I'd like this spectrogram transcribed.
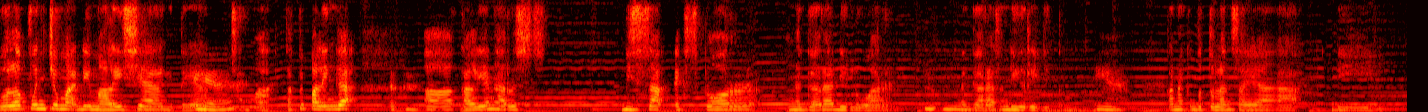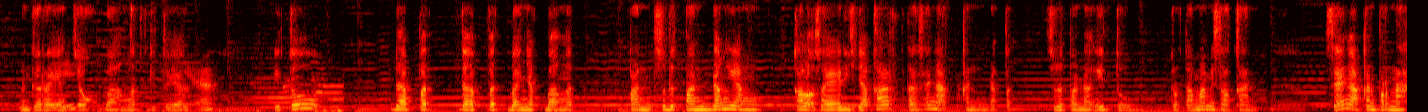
Walaupun cuma di Malaysia gitu ya, yeah. cuma. Tapi paling enggak uh -uh. uh, kalian harus bisa explore negara di luar mm -mm. negara sendiri gitu. Iya. Yeah. Karena kebetulan saya di negara yang jauh banget gitu ya. Yeah. Itu dapat dapat banyak banget pan, sudut pandang yang kalau saya di Jakarta saya nggak akan dapat sudut pandang itu terutama misalkan saya nggak akan pernah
